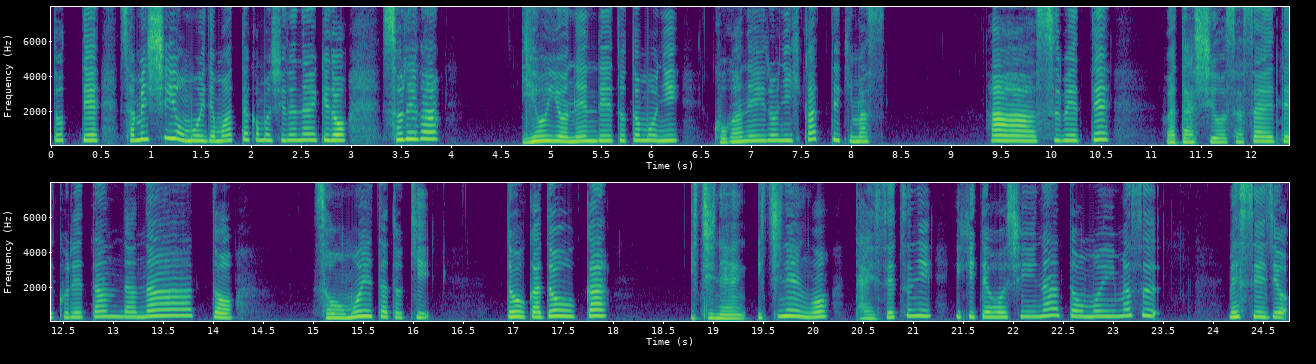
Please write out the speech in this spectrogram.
とって寂しい思い出もあったかもしれないけど、それがいよいよ年齢とともに黄金色に光ってきます。ああ、すべて私を支えてくれたんだなぁと、そう思えたとき、どうかどうか一年一年を大切に生きてほしいなと思います。メッセージを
